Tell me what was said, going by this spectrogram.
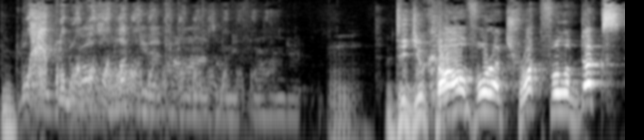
We're also lucky that Taiwan is only 400. Did you call for a truck full of ducks?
